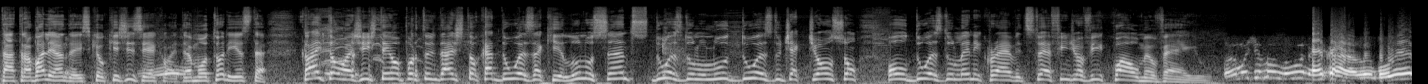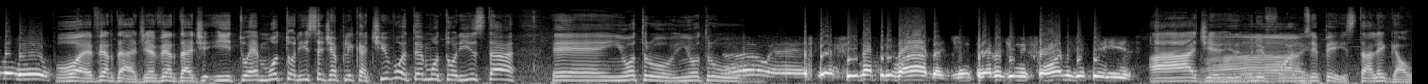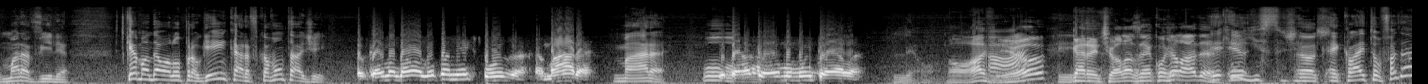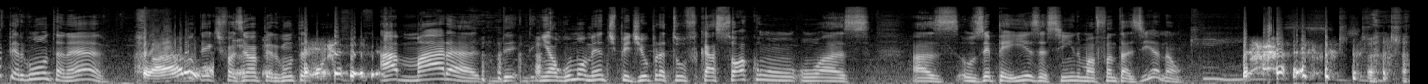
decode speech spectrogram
tá trabalhando, é isso que eu quis dizer, Clayton. É motorista. Clayton, a gente tem a oportunidade de tocar duas aqui: Lulu Santos, duas do Lulu, duas do Jack Johnson ou duas do Lenny Kravitz. Tu é afim de ouvir qual, meu velho? Vamos de Lulu, né, cara? Lulu é Lulu. Pô, é verdade, é verdade. E tu é motorista de aplicativo ou tu é motorista é, em outro. Em outro... Não, é, é firma privada, de entrega de uniformes e EPIs. Ah, de Ai. uniformes e EPIs. Tá legal, maravilha. Quer mandar um alô pra alguém, cara? Fica à vontade aí. Eu quero mandar um alô pra minha esposa, a Mara. Mara. Ô, Eu, eu amo muito ela. Leon. Ó, viu? Isso. Garantiu a lasanha congelada. É, Que é- isso, gente. É, Clayton, fazer uma pergunta, né? Claro. Vou ter que te fazer uma pergunta. A Mara, de- de- em algum momento, te pediu pra tu ficar só com o- as, os EPIs, assim, numa fantasia, não?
